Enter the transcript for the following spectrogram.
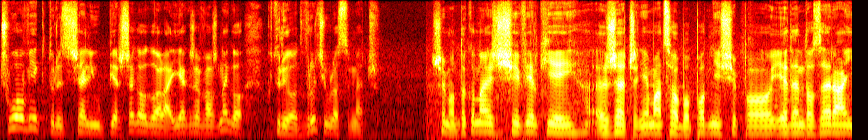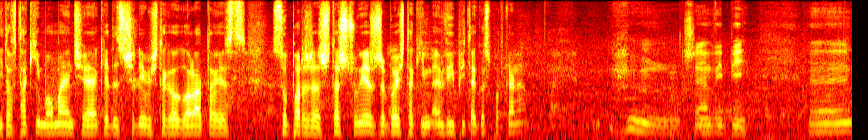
Człowiek, który strzelił pierwszego gola i jakże ważnego, który odwrócił losy meczu. Szymon, dokonałeś dzisiaj wielkiej e, rzeczy, nie ma co, bo podnieść się po 1 do 0 i to w takim momencie, kiedy strzeliłeś tego gola, to jest super rzecz. Też czujesz, że byłeś takim MVP tego spotkania? czy MVP. Y,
